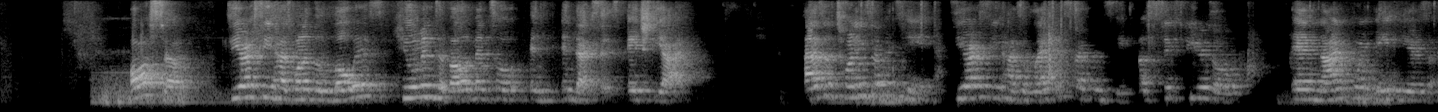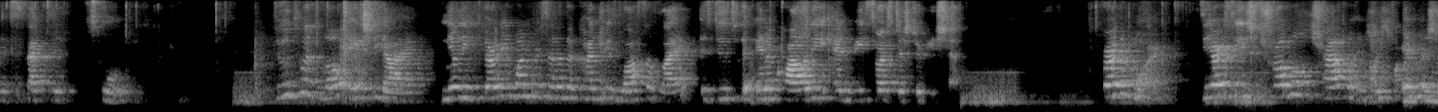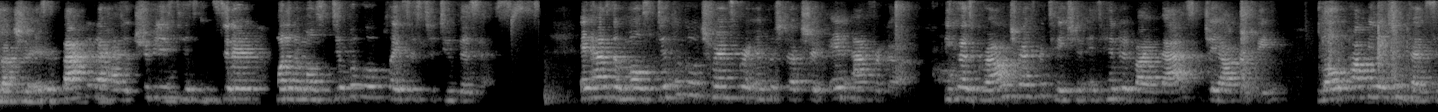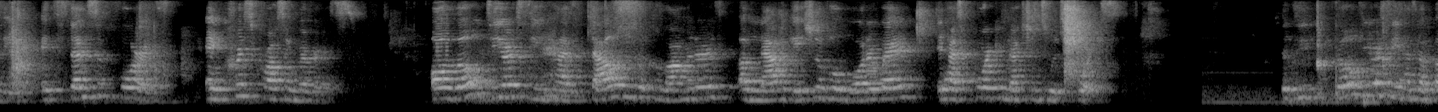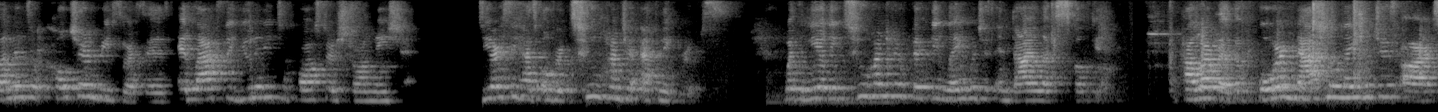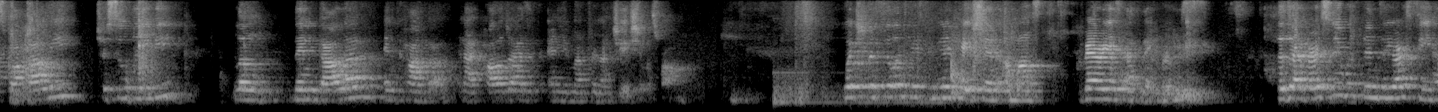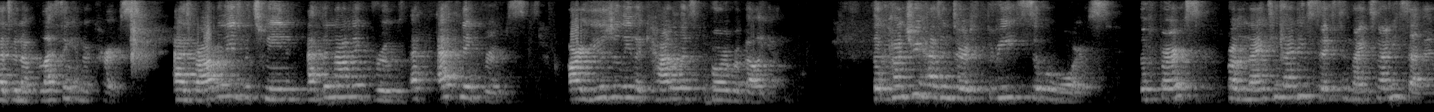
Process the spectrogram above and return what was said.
Also, DRC has one of the lowest human developmental in indexes, HDI. As of 2017, DRC has a life expectancy of 60 years old and 9.8 years of expected schooling. Due to its low HDI, nearly 31% of the country's loss of life is due to the inequality and resource distribution. Furthermore, DRC's troubled travel infrastructure is a factor that has attributed to its considered one of the most difficult places to do business. It has the most difficult transfer infrastructure in Africa because ground transportation is hindered by vast geography, low population density, extensive forests, and crisscrossing rivers. Although DRC has thousands of kilometers of navigational waterway, it has poor connection to its ports. Though DRC has an abundance of culture and resources, it lacks the unity to foster a strong nation. DRC has over 200 ethnic groups, with nearly 250 languages and dialects spoken. However, the four national languages are Swahili, Chisubili, Lingala, and Congo, and I apologize if any of my pronunciation was wrong, which facilitates communication amongst various ethnic groups. The diversity within DRC has been a blessing and a curse, as rivalries between ethnic groups, ethnic groups are usually the catalyst for rebellion. The country has endured three civil wars. The first from 1996 to 1997,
